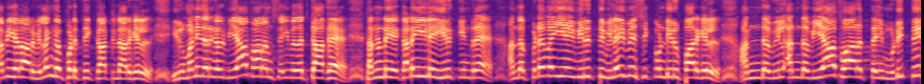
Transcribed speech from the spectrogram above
நபிகளார் விளங்கப்படுத்தி காட்டினார்கள். இரு மனிதர்கள் வியாபாரம் செய்வதற்காக தன்னுடைய கடையிலே இருக்கின்ற அந்த பிடவையை விரித்து விலை பேசிக் கொண்டிருப்பார்கள். அந்த அந்த வியாபாரத்தை முடித்து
